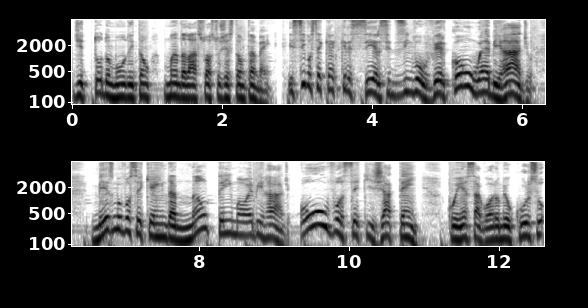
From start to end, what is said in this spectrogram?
de todo mundo, então manda lá a sua sugestão também. E se você quer crescer, se desenvolver com web rádio, mesmo você que ainda não tem uma web rádio ou você que já tem, conheça agora o meu curso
